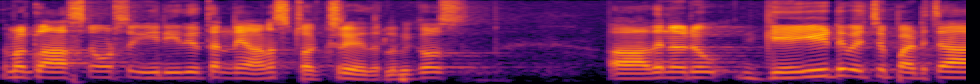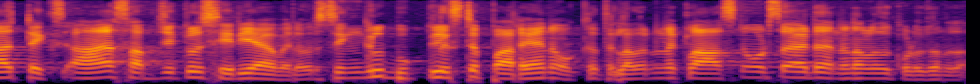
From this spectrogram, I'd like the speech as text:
നമ്മൾ ക്ലാസ് നോട്ട്സ് ഈ രീതിയിൽ തന്നെയാണ് സ്ട്രക്ചർ ചെയ്തിട്ടുള്ളത്. ബിക്കോസ് അതിനൊരു ഗൈഡ് വെച്ച് പഠിച്ച ആ ടെക്സ്റ്റ് ആ സബ്ജക്റ്റിൽ ശരിയാവില്ല. ഒരു സിംഗിൾ ബുക്ക് ലിസ്റ്റ് പറയാൻ ഒക്കത്തില്ല. അതുകൊണ്ട് ക്ലാസ് നോട്ട്സ് ആയിട്ട് തന്നെ നമ്മൾ കൊടുക്കുന്നത്.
